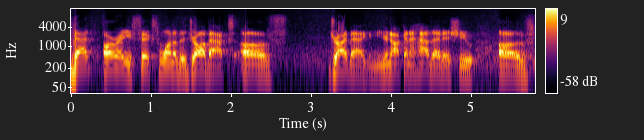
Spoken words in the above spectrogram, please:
that already fixed one of the drawbacks of dry bagging. You're not going to have that issue of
